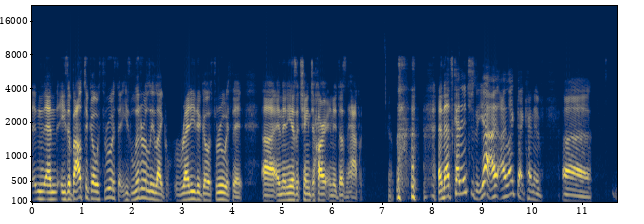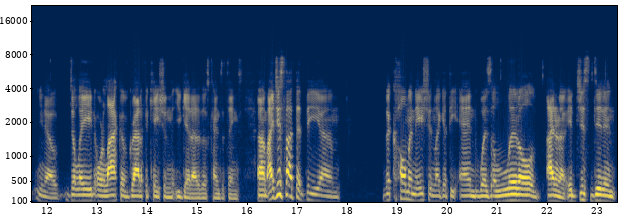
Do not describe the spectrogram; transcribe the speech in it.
and, and he's about to go through with it. He's literally like ready to go through with it, uh, and then he has a change of heart, and it doesn't happen. and that's kind of interesting. Yeah, I, I like that kind of uh, you know delayed or lack of gratification that you get out of those kinds of things. Um, I just thought that the um, the culmination, like at the end, was a little. I don't know. It just didn't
